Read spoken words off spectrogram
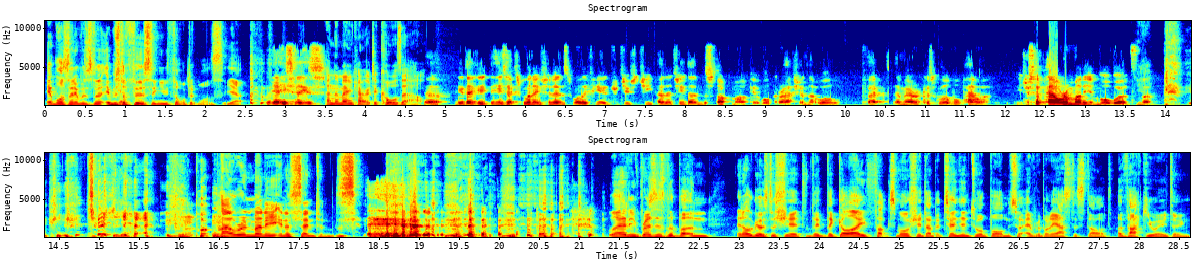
it wasn't. It was the it was the first thing you thought it was. Yeah. Yeah, he says. And the main character calls it out. Yeah, his explanation is well, if you introduce cheap energy, then the stock market will crash, and that will affect America's global power. You just have power and money in more words. Then. yeah. Put power and money in a sentence. well, Eddie presses the button. It all goes to shit. The, the guy fucks more shit up. It turns into a bomb, so everybody has to start evacuating.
